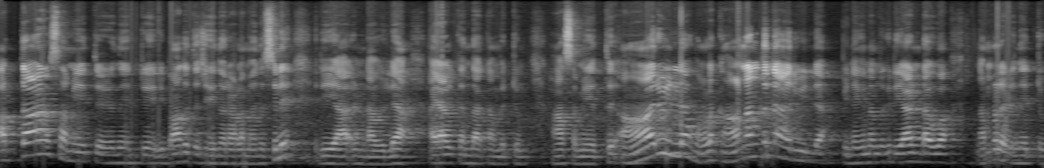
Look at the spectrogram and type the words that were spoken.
അത്താ സമയത്ത് എഴുന്നേറ്റ് ഇബാദത്ത് ചെയ്യുന്ന ഒരാളെ മനസ്സിൽ റിയ ഉണ്ടാവില്ല. അയാൾക്ക് എന്താക്കാൻ പറ്റും? ആ സമയത്ത് ആരുമില്ല നമ്മളെ കാണാൻ തന്നെ ആരുമില്ല പിന്നെ എങ്ങനെ നമുക്ക് റിയ ഉണ്ടാവുക? നമ്മൾ എഴുന്നേറ്റ്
